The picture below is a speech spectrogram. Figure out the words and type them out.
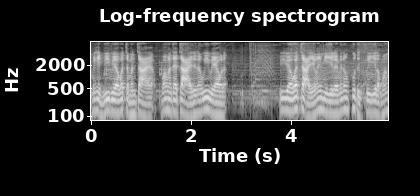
ไม่เห็นวี่แววว่าจะมันจ่าย ว่ามันจะจ่ายเลยนะวี่แววเนี่ยวี่แววว่าจ่ายยังไม่มีเลยไม่ต้องพูดถึงฟรีหรอกมั้ง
